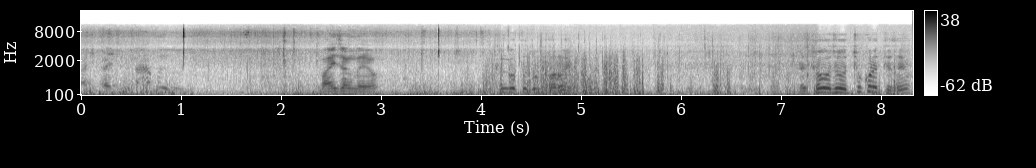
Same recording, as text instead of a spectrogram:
아직까지 싸고요. 많이 작네요. 큰 것도 좀 걸어있고. 네, 저거 저 초콜릿 드세요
